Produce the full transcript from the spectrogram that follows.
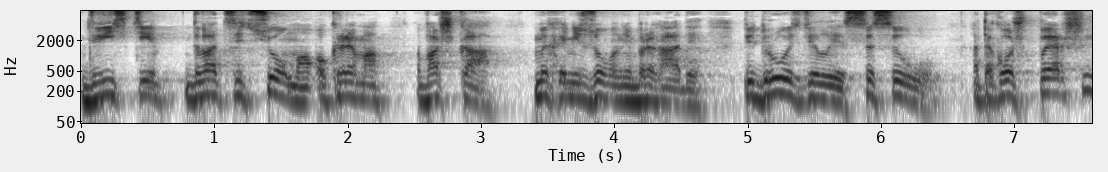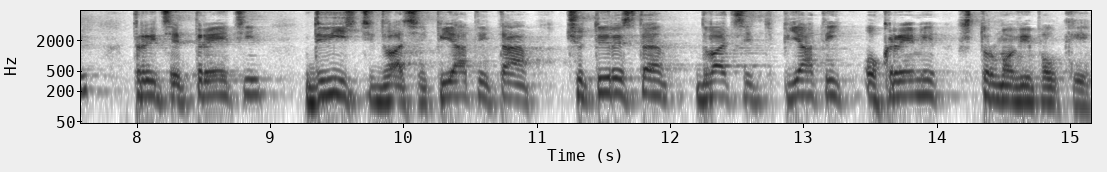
227 окрема важка механізовані бригади, підрозділи ССУ, а також перший, 33, 225 та 425 окремі штурмові полки.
